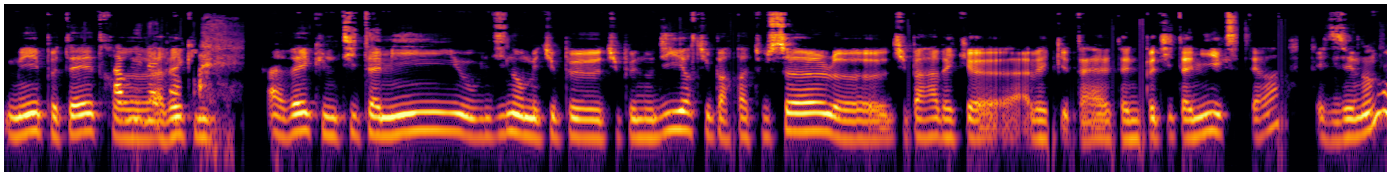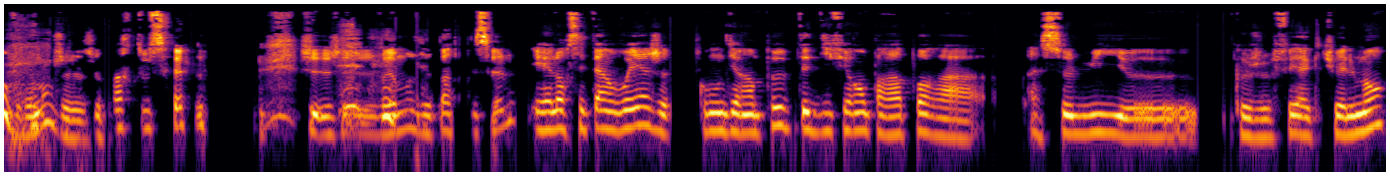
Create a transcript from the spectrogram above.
mais peut-être ah avec une avec une petite amie où il me dit non mais tu peux tu peux nous dire tu pars pas tout seul euh, tu pars avec euh, avec t'as as une petite amie etc et je disais non non vraiment je, je pars tout seul. Je, je, vraiment je pars tout seul. Et alors c'était un voyage comment dire un peu peut-être différent par rapport à à celui euh, que je fais actuellement.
